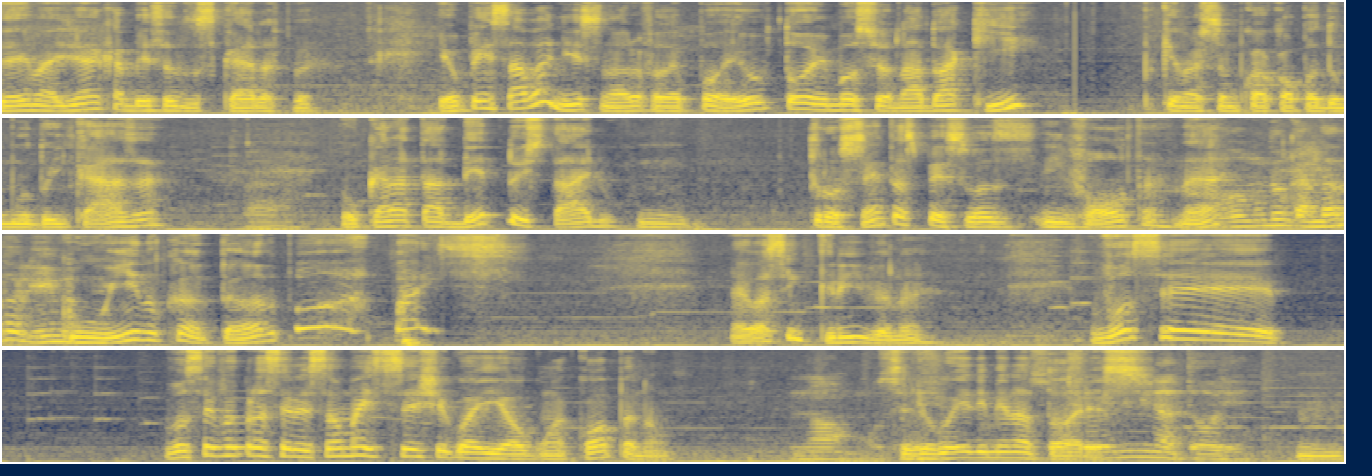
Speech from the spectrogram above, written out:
é, imagina a cabeça dos caras, pô. Eu pensava nisso na hora, eu falei, pô, eu tô emocionado aqui, porque nós estamos com a Copa do Mundo em casa. O cara tá dentro do estádio com trocentas pessoas em volta, né? Todo mundo cantando himno. Com o hino cantando. Pô, rapaz. Negócio incrível, né? Você. Você foi pra seleção, mas você chegou aí a alguma Copa, não? No, o Você jogou eliminatórias. Fui eliminatoria. Hum.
